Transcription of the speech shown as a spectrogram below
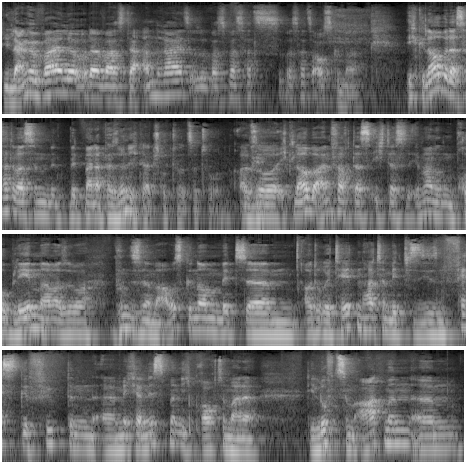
die Langeweile oder war es der Anreiz? Also was, was hat es was hat's ausgemacht? Ich glaube, das hatte was mit, mit meiner Persönlichkeitsstruktur zu tun. Also okay. ich glaube einfach, dass ich das immer ein Problem, haben wir so Bundeswehr mal ausgenommen, mit ähm, Autoritäten hatte, mit diesen festgefügten äh, Mechanismen. Ich brauchte meine die Luft zum Atmen. Ähm,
